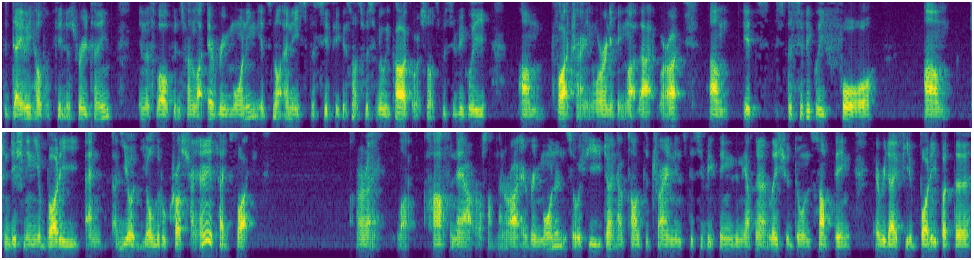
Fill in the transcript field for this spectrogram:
the daily health and fitness routine in the Survival Fitness Plan, like every morning. It's not any specific. It's not specifically parkour. It's not specifically um, fight training or anything like that. Right? Um, it's specifically for um, conditioning your body and your your little cross training. And it takes like know like half an hour or something, right, every morning. So if you don't have time to train in specific things in the afternoon, at least you're doing something every day for your body. But the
